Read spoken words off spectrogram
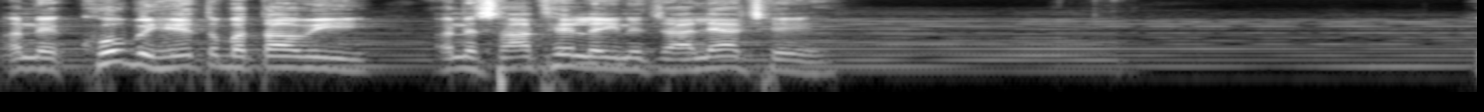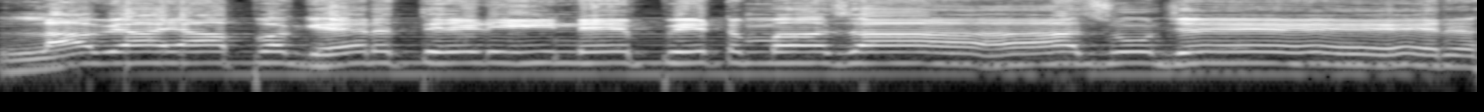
અને ખૂબ હેત બતાવી અને સાથે લઈને ચાલ્યા છે. લાવ્યા આપ ઘેર તેડીને પેટમાં જાજું ઝેર.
